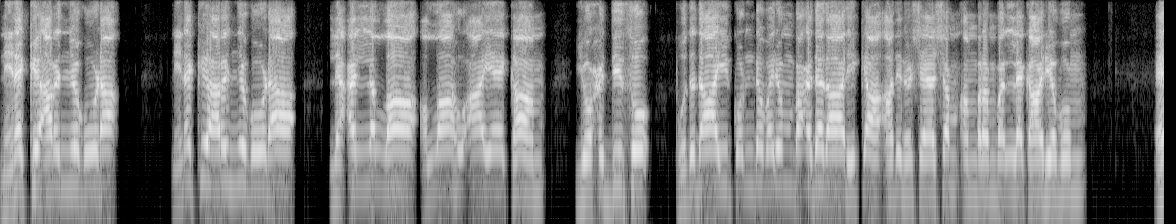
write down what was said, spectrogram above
നിനക്ക് അറിഞ്ഞുകൂടാ? നിനക്ക് അറിഞ്ഞുകൂടാ? അള്ളാഹു ആയേക്കാം. യുഹ്ദിസു പുതുതായി കൊണ്ടുവരും ബഅദദാലിക അതിനുശേഷം അമ്രം വല്ല കാര്യവും. ഏ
